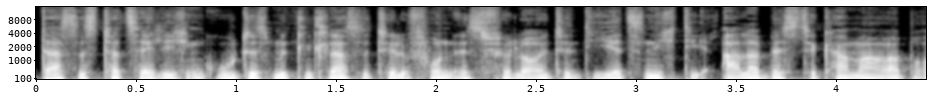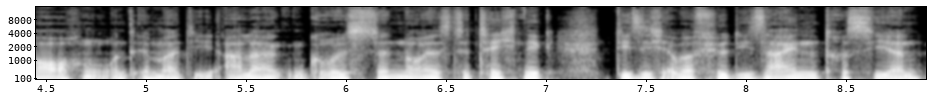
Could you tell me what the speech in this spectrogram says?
dass es tatsächlich ein gutes Mittelklasse-Telefon ist für Leute, die jetzt nicht die allerbeste Kamera brauchen und immer die allergrößte, neueste Technik, die sich aber für Design interessieren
